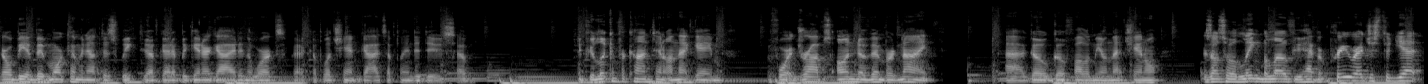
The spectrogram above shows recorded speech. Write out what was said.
There will be a bit more coming out this week too. I've got a beginner guide in the works. I've got a couple of champ guides I plan to do. So if you're looking for content on that game before it drops on November 9th, uh, go go follow me on that channel. There's also a link below if you haven't pre-registered yet.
